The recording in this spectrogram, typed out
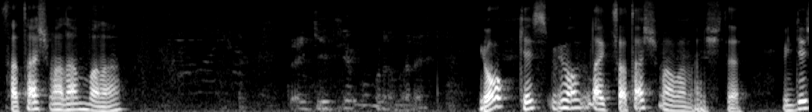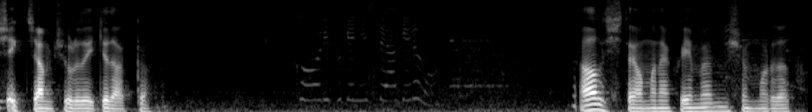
Sataşma lan bana. Sen kesiyor mu buraları? Yok kesmiyorum da sataşma bana işte. Video çekeceğim şurada iki dakika. Al işte amına koyayım ölmüşüm burada da.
